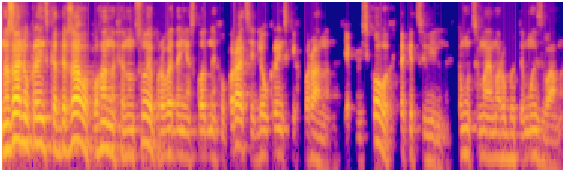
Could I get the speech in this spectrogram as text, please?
На жаль, українська держава погано фінансує проведення складних операцій для українських поранених, як військових, так і цивільних. Тому це маємо робити ми з вами.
